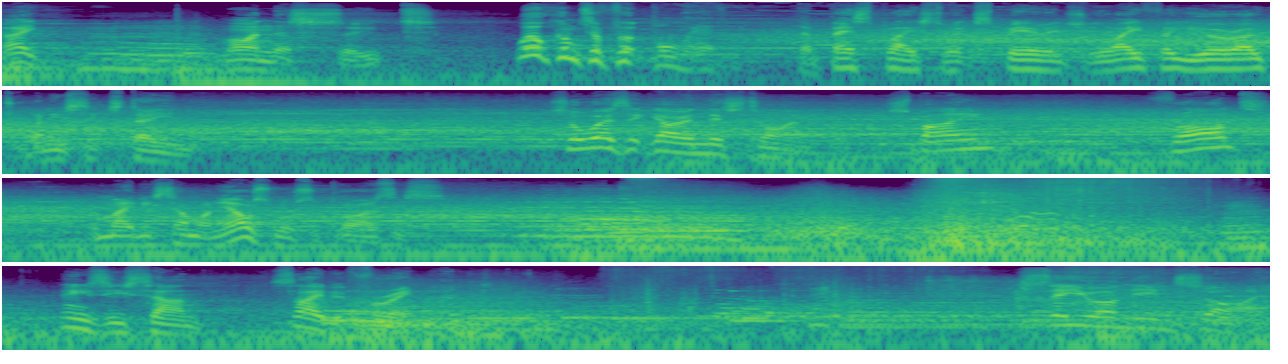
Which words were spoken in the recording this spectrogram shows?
Hey, mind the suits. Welcome to Football Heaven, the best place to experience UEFA Euro 2016. So where's it going this time? Spain? France? Or maybe someone else will surprise us? Easy, son. Save it for England. See you on the inside.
